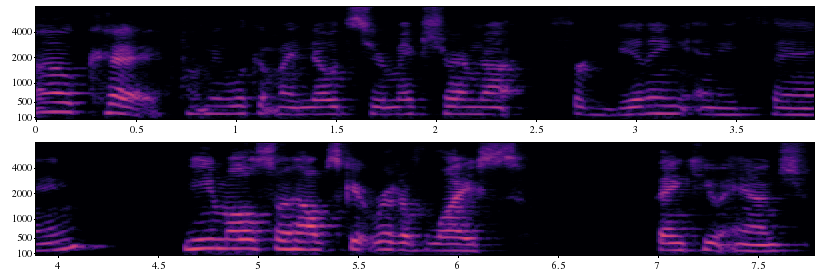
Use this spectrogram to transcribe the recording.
Okay, let me look at my notes here, make sure I'm not forgetting anything. Neem also helps get rid of lice. Thank you, Ange.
